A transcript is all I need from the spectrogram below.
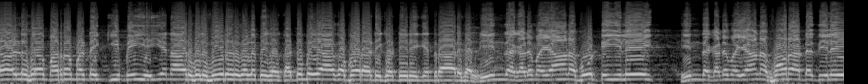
தாலுகா மரமடைக்கு மெய் ஐயனார்கள் வீரர்களும் மிக கடுமையாக போராடி கொண்டிருக்கின்றார்கள். இந்த கடுமையான போட்டியிலே இந்த கடுமையான போராட்டத்திலே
